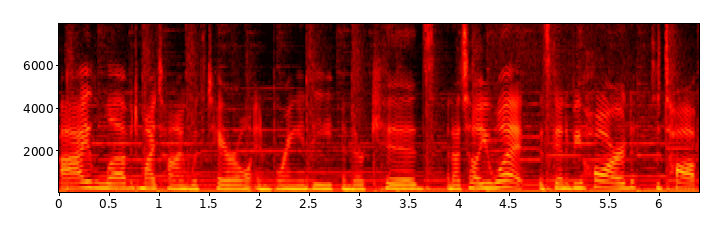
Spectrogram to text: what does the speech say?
I loved my time with Terrell and Brandy and their kids. And I tell you what, it's going to be hard to top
